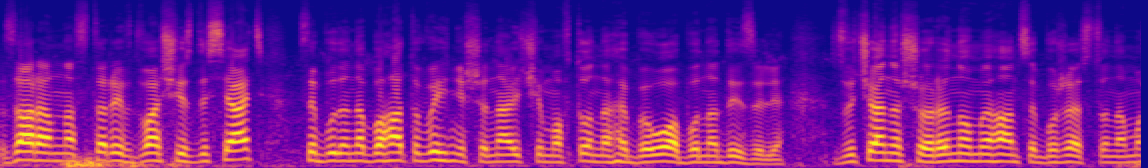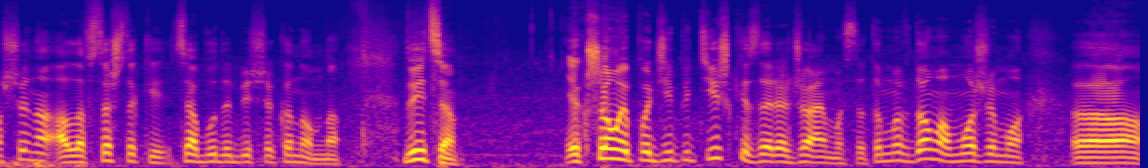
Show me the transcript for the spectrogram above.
зараз на старих 2,60, це буде набагато вигідніше, навіть чим авто на ГБО або на дизелі. Звичайно, що Renault Megane це божественна машина, але все ж таки ця буде більш економна. Дивіться. Якщо ми по GPT-шки заряджаємося, то ми вдома можемо. Е,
